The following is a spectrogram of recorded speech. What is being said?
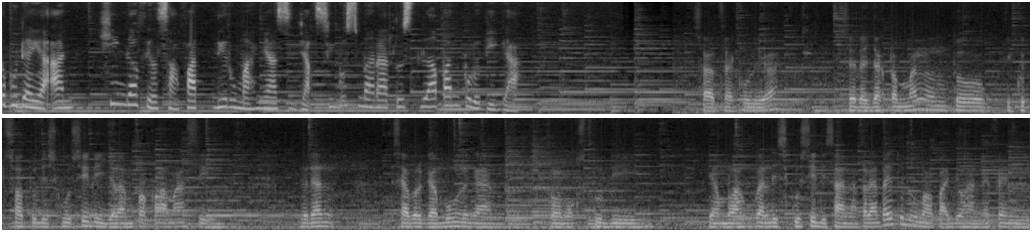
kebudayaan, hingga filsafat di rumahnya sejak 1983. Saat saya kuliah, saya diajak teman untuk ikut suatu diskusi di Jalan Proklamasi kemudian saya bergabung dengan kelompok studi yang melakukan diskusi di sana. Ternyata itu rumah Pak Johan Effendi.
